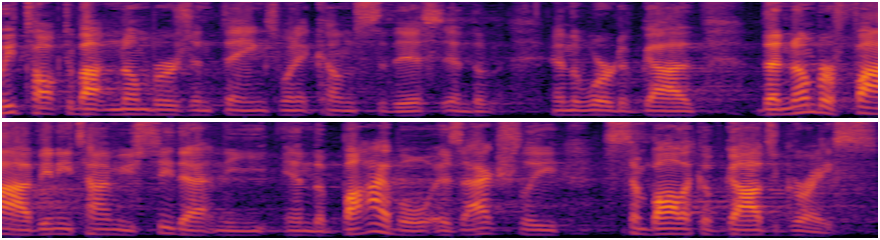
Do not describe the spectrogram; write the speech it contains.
we talked about numbers and things when it comes to this in the in the Word of God. The number five, anytime you see that in the in the Bible, is actually symbolic of God's grace.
